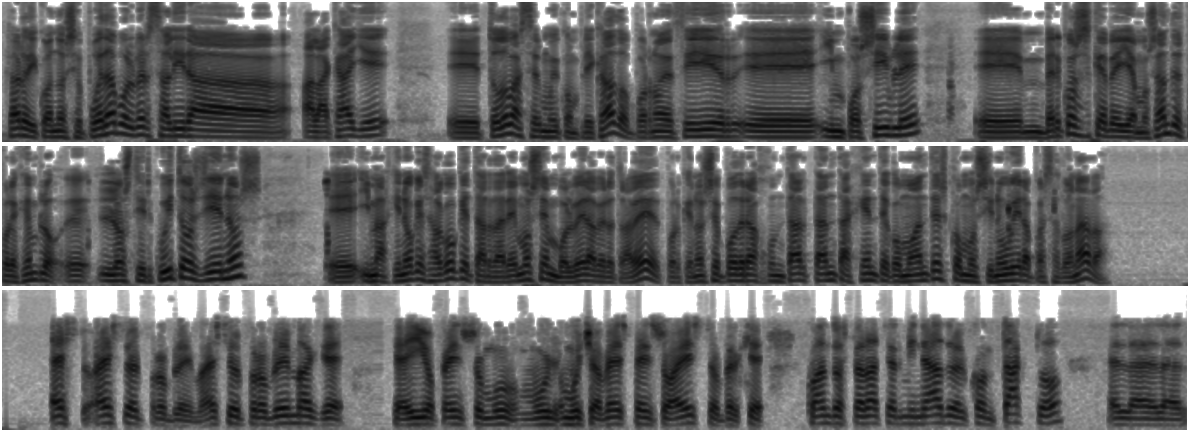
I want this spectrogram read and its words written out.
Claro, y cuando se pueda volver a salir a, a la calle, eh, todo va a ser muy complicado, por no decir eh, imposible, eh, ver cosas que veíamos antes. Por ejemplo, eh, los circuitos llenos, eh, imagino que es algo que tardaremos en volver a ver otra vez, porque no se podrá juntar tanta gente como antes como si no hubiera pasado nada. Esto, esto è il problema, esto è il problema che, che io penso mu, mu, muchas veces penso a esto, perché quando sarà terminato il contatto el, el-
